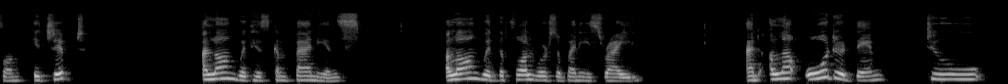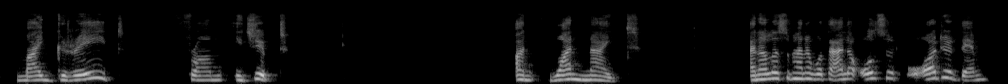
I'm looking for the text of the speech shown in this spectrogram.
from Egypt along with his companions, along with the followers of Bani Israel. And Allah ordered them to migrate from Egypt on one night. And Allah subhanahu wa ta'ala also ordered them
